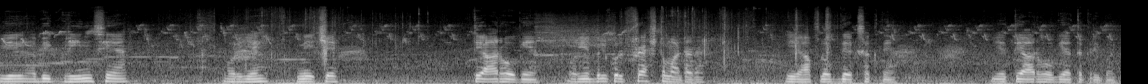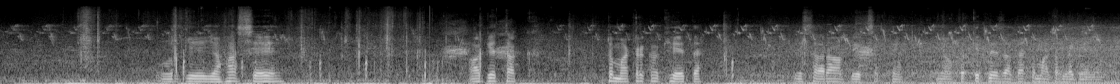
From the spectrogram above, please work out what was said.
ये अभी ग्रीन से हैं और ये नीचे तैयार हो गए हैं और ये बिल्कुल फ्रेश टमाटर है। ये आप लोग देख सकते हैं। ये तैयार हो गया तकरीबन। और ये यहाँ से आगे तक टमाटर का खेत है। ये सारा आप देख सकते हैं। यहाँ पर कितने ज़्यादा टमाटर लगे हैं।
